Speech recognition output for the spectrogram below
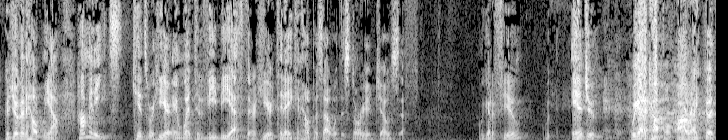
because you're going to help me out. How many kids were here and went to VBS that are here today can help us out with the story of Joseph? We got a few? Andrew, we got a couple. All right, good.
